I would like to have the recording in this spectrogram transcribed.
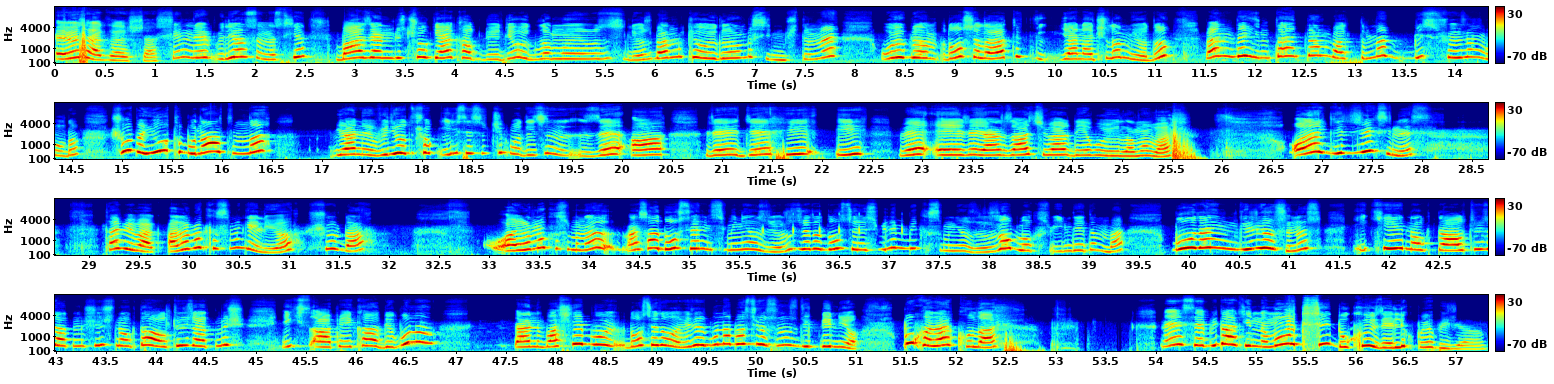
Evet arkadaşlar şimdi biliyorsunuz ki bazen biz çok yer kaplıyor diye uygulamalarımızı siliyoruz. Ben bir kere uygulamamı silmiştim ve uygulama dosyalar artık yani açılamıyordu. Ben de internetten baktım ve bir çözüm buldum. Şurada YouTube'un altında yani videoda çok iyi sesi çıkmadığı için Z A R C H I ve E R yani Zaçiver diye bir uygulama var. Ona gireceksiniz. Tabii bak arama kısmı geliyor. Şurada. O arama kısmına mesela dosyanın ismini yazıyoruz ya da dosyanın isminin bir kısmını yazıyoruz. Roblox indirdim ben. Buradan giriyorsunuz. 2.663.660 XAPK diyor. Bunu yani başka bir dosyada olabilir. Buna basıyorsunuz yükleniyor. Bu kadar kolay. Neyse bir dahakinde Moxie 950 yapacağım.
